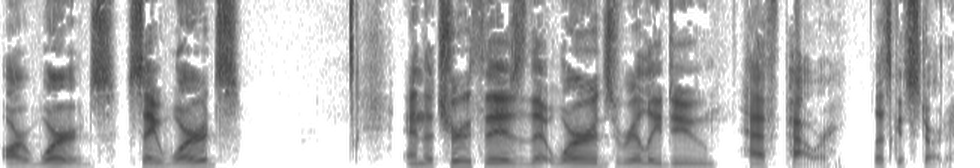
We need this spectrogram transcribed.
our words. Say words. And the truth is that words really do have power. Let's get started.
